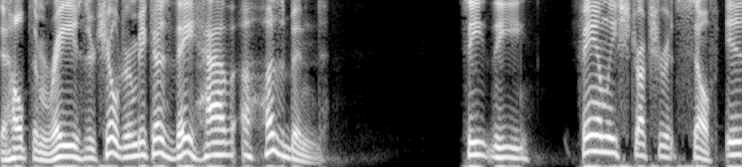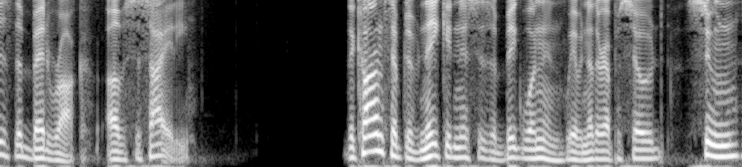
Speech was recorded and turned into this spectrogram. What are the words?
to help them raise their children because they have a husband. See, the family structure itself is the bedrock of society. The concept of nakedness is a big one, and we have another episode soon,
